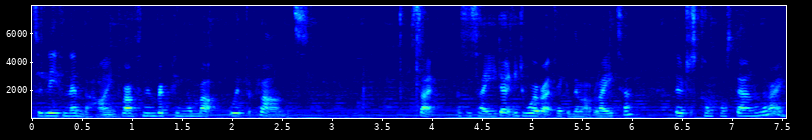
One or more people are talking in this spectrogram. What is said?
so leaving them behind rather than ripping them up with the plants. So, as I say, you don't need to worry about digging them up later, they'll just compost down on their own.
